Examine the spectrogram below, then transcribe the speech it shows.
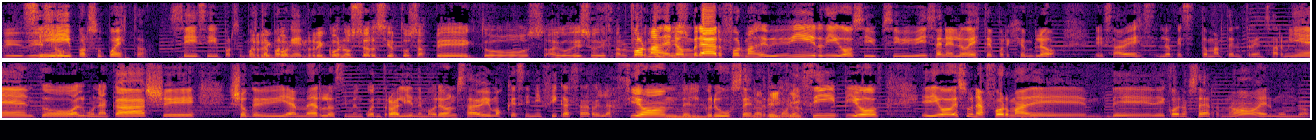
de, de Sí, eso. por supuesto. Sí, sí, por supuesto, porque reconocer ciertos aspectos, algo de eso de estar formas de nombrar, formas de vivir, digo, si, si vivís en el oeste, por ejemplo, eh, sabés lo que es tomarte el tren Sarmiento, alguna calle, yo que vivía en Merlo, si me encuentro a alguien de Morón, sabemos qué significa esa relación Mm, del cruce entre pica. municipios, y digo, es una forma de, de, de conocer, ¿no?, el mundo.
